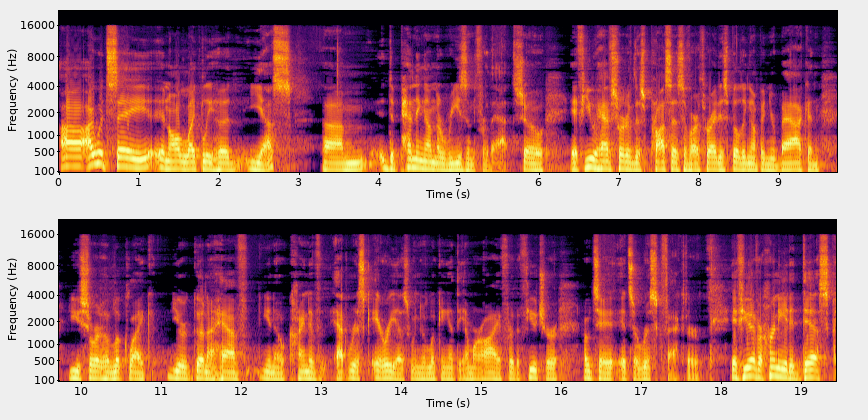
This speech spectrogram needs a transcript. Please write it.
Uh, I would say, in all likelihood, yes um, depending on the reason for that. So if you have sort of this process of arthritis building up in your back and you sort of look like you're going to have, you know, kind of at risk areas when you're looking at the MRI for the future, I would say it's a risk factor. If you have a herniated disc,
